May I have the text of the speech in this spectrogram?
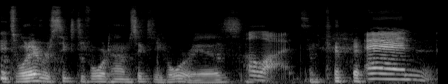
It's whatever sixty four times sixty four is. a lot. And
